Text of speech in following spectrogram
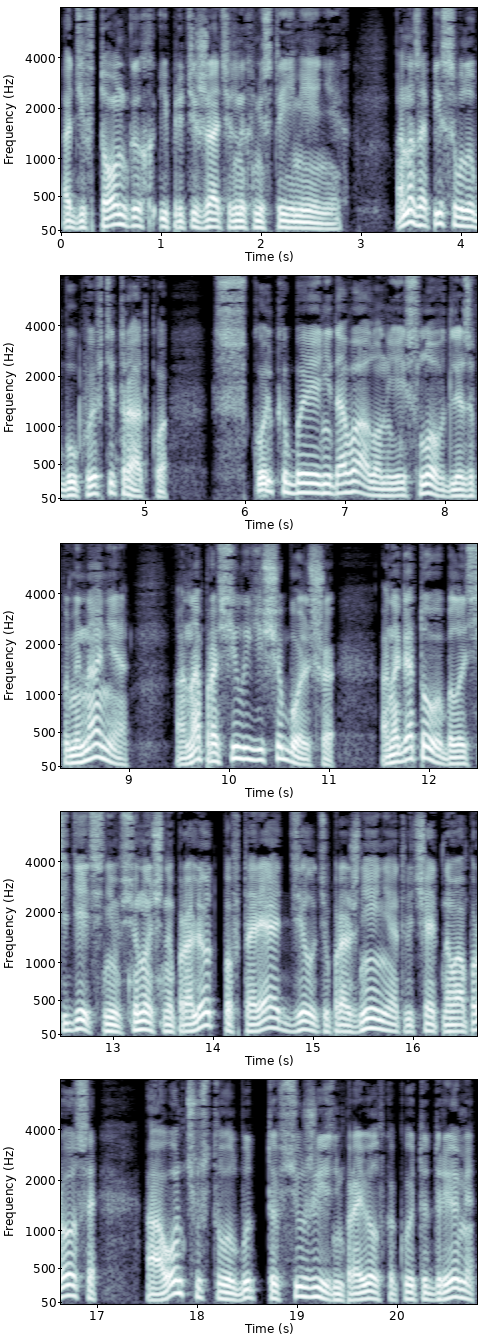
о дифтонгах и притяжательных местоимениях. Она записывала буквы в тетрадку. Сколько бы ни давал он ей слов для запоминания, она просила еще больше. Она готова была сидеть с ним всю ночь напролет, повторять, делать упражнения, отвечать на вопросы, а он чувствовал, будто всю жизнь провел в какой-то дреме,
